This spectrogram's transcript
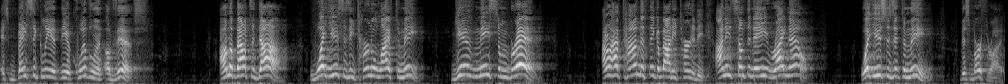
it's basically the equivalent of this I'm about to die. What use is eternal life to me? Give me some bread. I don't have time to think about eternity. I need something to eat right now. What use is it to me, this birthright?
